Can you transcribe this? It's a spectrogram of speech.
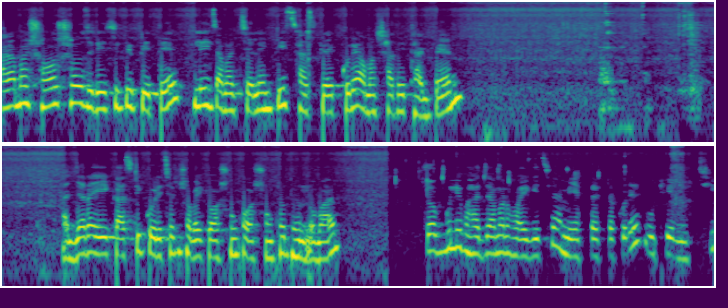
আর আমার সহজ সহজ রেসিপি পেতে প্লিজ আমার চ্যানেলটি সাবস্ক্রাইব করে আমার সাথে থাকবেন। আর যারা এই কাজটি করেছেন, সবাইকে অসংখ্য অসংখ্য ধন্যবাদ। চপগুলি ভাজা আমার হয়ে গেছে, আমি একটা একটা করে উঠিয়ে নিচ্ছি।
